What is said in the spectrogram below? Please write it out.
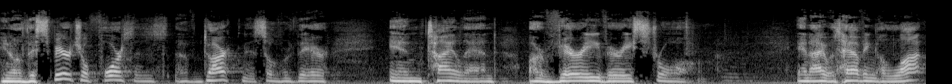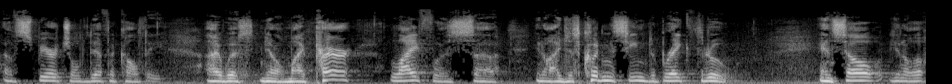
You know, the spiritual forces of darkness over there in Thailand are very, very strong. And I was having a lot of spiritual difficulty. I was, you know, my prayer life was, uh, you know, I just couldn't seem to break through. And so, you know,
